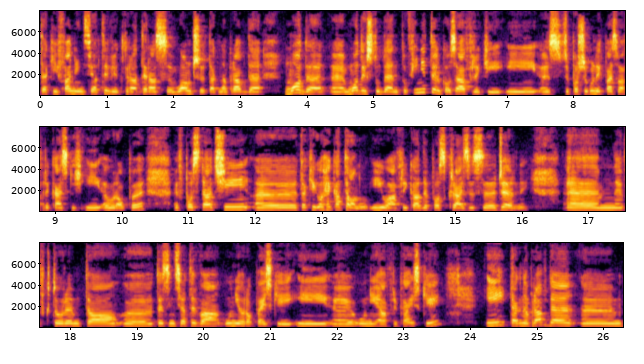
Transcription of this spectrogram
takiej fajnej inicjatywie, która teraz łączy tak naprawdę młode, młodych studentów i nie tylko z Afryki i z poszczególnych państw afrykańskich i Europy w postaci takiego hekatonu EU Africa The Post Crisis Journey w którym to, y, to jest inicjatywa Unii Europejskiej i y, Unii Afrykańskiej. I tak naprawdę y,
